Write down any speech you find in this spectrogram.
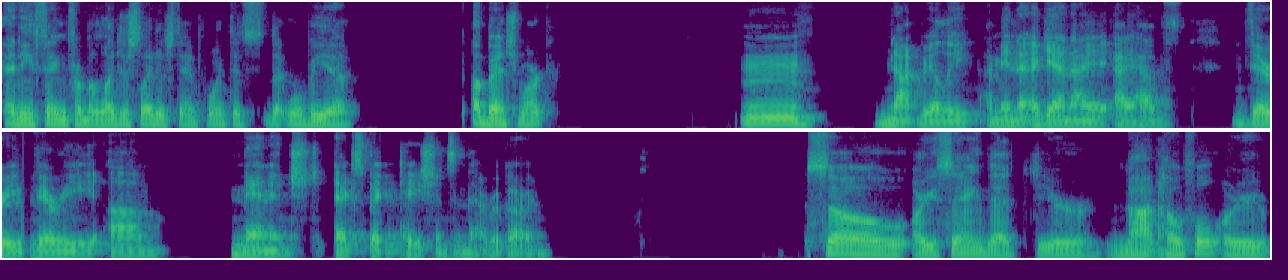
anything from a legislative standpoint that's that will be a a benchmark? Mm, not really. I mean, again, I I have very very um, managed expectations in that regard. So, are you saying that you're not hopeful, or you're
